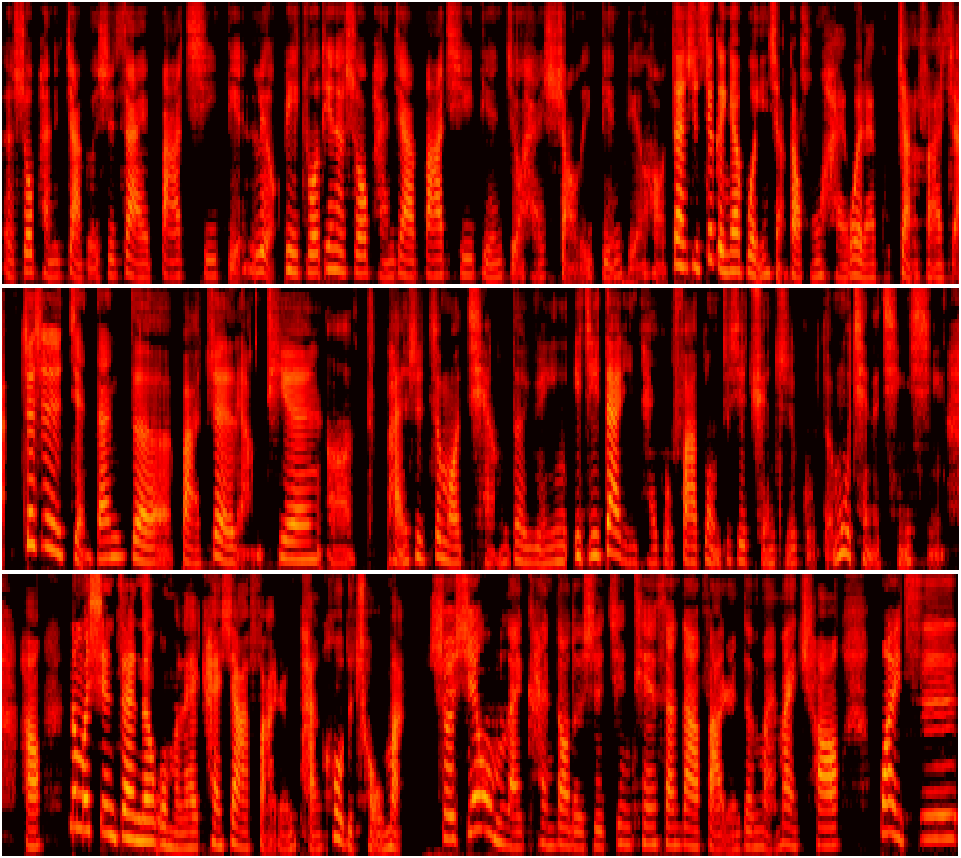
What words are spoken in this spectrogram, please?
呃收盘的价格是在八七点六，比昨天的收盘价八七点九还少了一点点哈。但是这个应该不会影响到红海未来股价的发展。这是简单的把这两天啊盘是这么强的原因，以及带领台股发动这些全指股的目前的情形。好，那么现在呢，我们来看一下法人盘后的筹码。首先，我们来看到的是今天三大法人的买卖超，外资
